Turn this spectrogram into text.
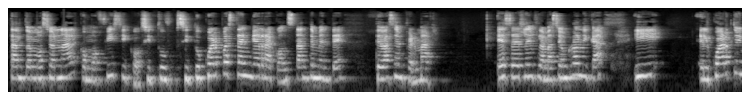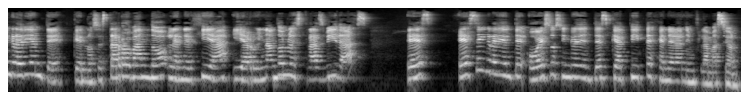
tanto emocional como físico. Si tu, si tu cuerpo está en guerra constantemente, te vas a enfermar. Esa es la inflamación crónica. Y el cuarto ingrediente que nos está robando la energía y arruinando nuestras vidas es ese ingrediente o esos ingredientes que a ti te generan inflamación.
